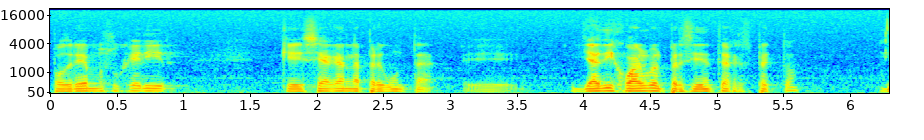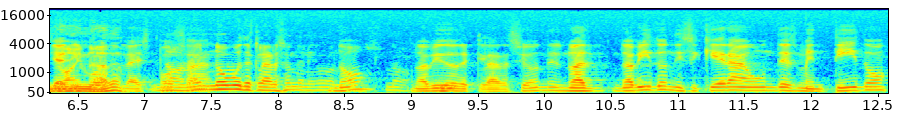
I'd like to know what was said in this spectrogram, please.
podríamos sugerir que se hagan la pregunta, eh, ¿ya dijo algo el presidente al respecto? ¿Ya No hay dijo nada. la No, esposa? no, no hubo declaración de ninguno No, dos, no ha habido declaraciones, no ha, no ha habido ni siquiera un desmentido.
